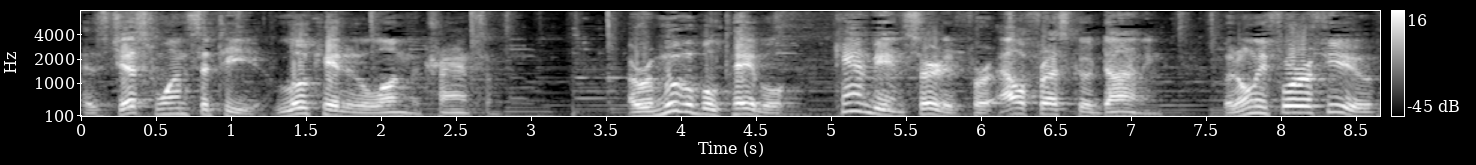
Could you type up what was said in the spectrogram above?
has just one settee located along the transom. A removable table can be inserted for alfresco dining, but only for a few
